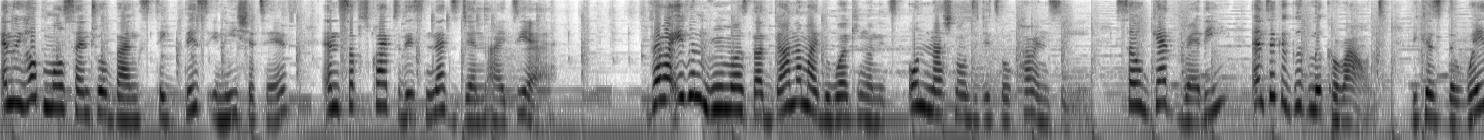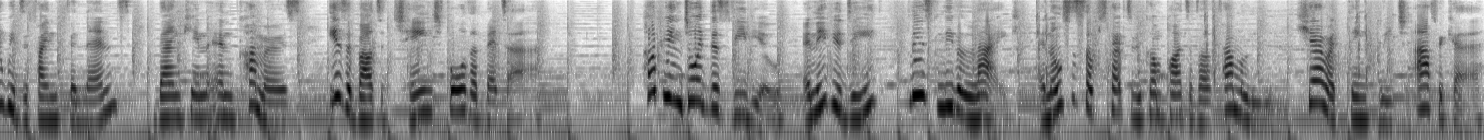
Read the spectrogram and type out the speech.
and we hope more central banks take this initiative and subscribe to this next-gen idea. There are even rumors that Ghana might be working on its own national digital currency, so get ready and take a good look around because the way we define finance, banking and commerce is about to change for the better. Hope you enjoyed this video and if you did, please leave a like and also subscribe to become part of our family here at Think Rich Africa.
